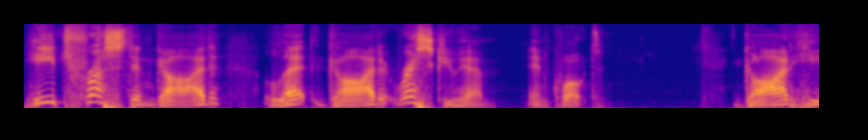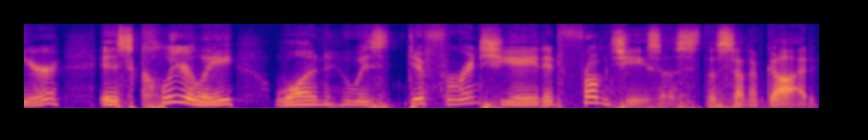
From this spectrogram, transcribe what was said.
He trusts in God, let God rescue him. End quote. God here is clearly one who is differentiated from Jesus, the Son of God,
